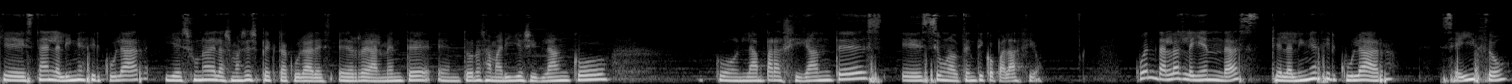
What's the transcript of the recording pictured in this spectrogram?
que está en la línea circular y es una de las más espectaculares. Es realmente en tonos amarillos y blanco, con lámparas gigantes, es un auténtico palacio. Cuentan las leyendas que la línea circular se hizo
